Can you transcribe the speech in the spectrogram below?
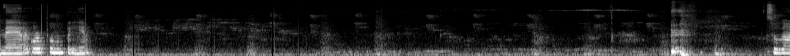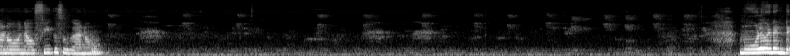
വേറെ കുഴപ്പമൊന്നും ഇപ്പം ഇല്ല സുഖാണോ? നൗഫീക്ക് സുഖാണോ? മോൾ ഇവിടെ ഉണ്ട്.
